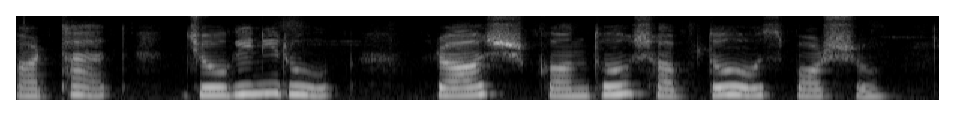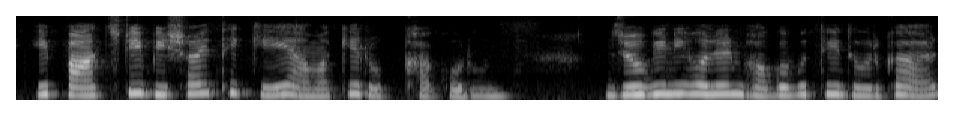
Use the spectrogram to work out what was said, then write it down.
অর্থাৎ যোগিনী রূপ, রস, গন্ধ, শব্দ ও স্পর্শ, এই পাঁচটি বিষয় থেকে আমাকে রক্ষা করুন। যোগিনী হলেন ভগবতী দুর্গার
